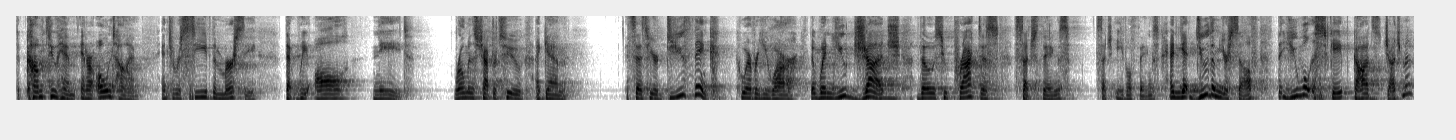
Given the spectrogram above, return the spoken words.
to come to him in our own time, and to receive the mercy that we all need. Romans chapter 2, again, it says here, Do you think, whoever you are, that when you judge those who practice such things, such evil things, and yet do them yourself, that you will escape God's judgment?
